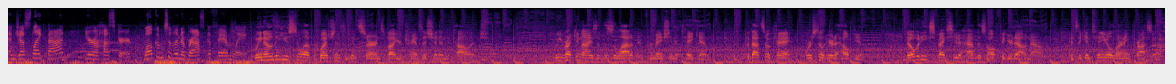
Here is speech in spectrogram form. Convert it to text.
And just like that, you're a Husker. Welcome to the Nebraska family. We know that you still have questions and concerns about your transition into college. We recognize that there's a lot of information to take in, but that's okay. We're still here to help you. Nobody expects you to have this all figured out now. It's a continual learning process.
